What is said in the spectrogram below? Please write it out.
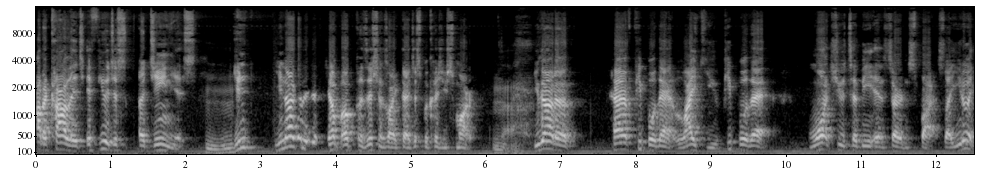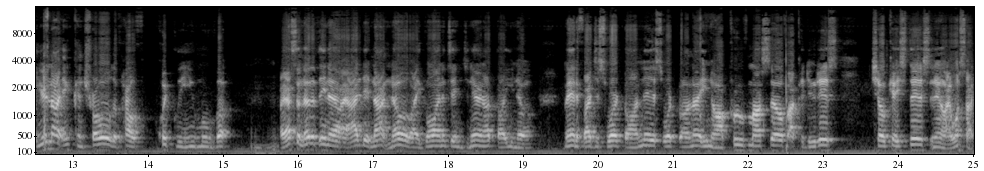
out of college if you're just a genius. Mm-hmm. You you're not gonna just jump up positions like that just because you're smart. No. You gotta have people that like you, people that want you to be in certain spots. Like you don't, you're not in control of how quickly you move up. Mm-hmm. Like, that's another thing that I did not know. Like going into engineering, I thought you know man, if I just worked on this, worked on that, you know, I proved myself, I could do this, showcase this. And then like once I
